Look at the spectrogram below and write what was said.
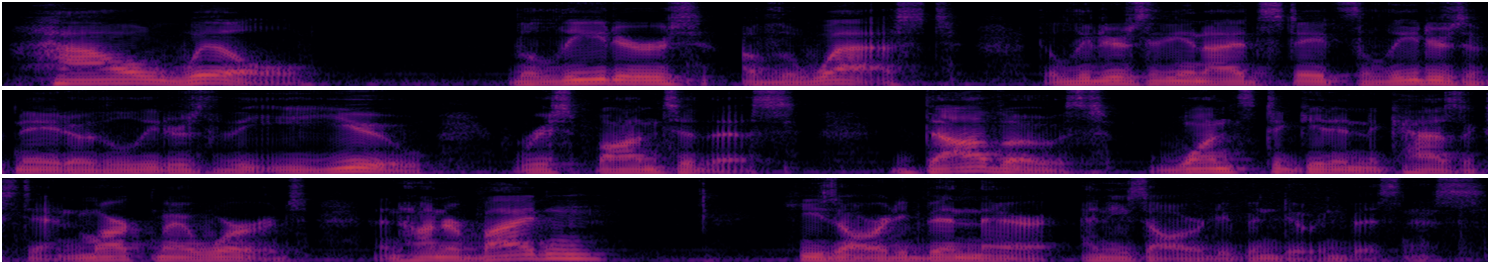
how will the leaders of the West the leaders of the United States, the leaders of NATO, the leaders of the EU respond to this. Davos wants to get into Kazakhstan, mark my words. And Hunter Biden, he's already been there and he's already been doing business.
